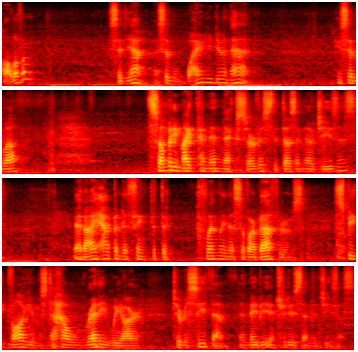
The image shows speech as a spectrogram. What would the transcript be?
all of them? He said, Yeah. I said, Why are you doing that? He said, Well, somebody might come in next service that doesn't know Jesus, and I happen to think that the cleanliness of our bathrooms speak volumes to how ready we are to receive them and maybe introduce them to Jesus.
